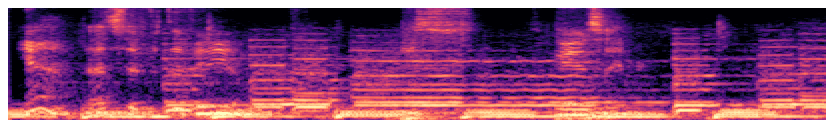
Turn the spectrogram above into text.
yeah, that's it for the video. Peace. See you guys later.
